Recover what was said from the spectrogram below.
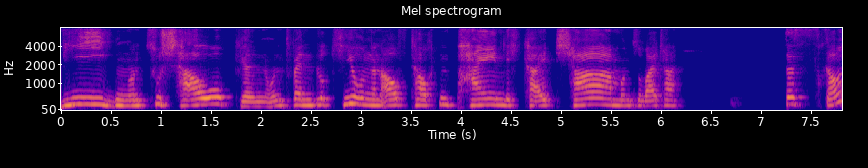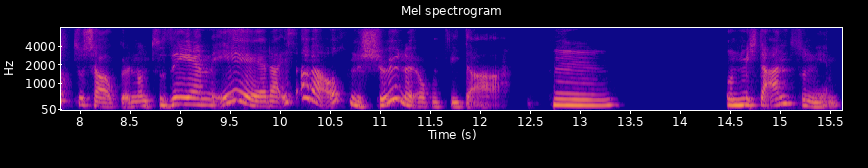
wiegen und zu schaukeln und wenn Blockierungen auftauchten, Peinlichkeit, Scham und so weiter, das rauszuschaukeln und zu sehen, eh, da ist aber auch eine Schöne irgendwie da. Hm. Und mich da anzunehmen.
